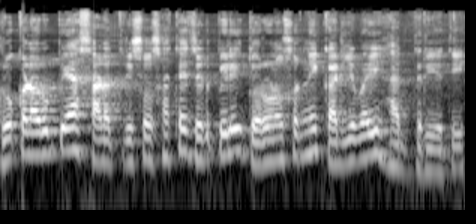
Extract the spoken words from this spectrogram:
રોકડા રૂપિયા સાડત્રીસો સાથે ઝડપી લઈ ધોરણોસરની કાર્યવાહી હાથ ધરી હતી.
